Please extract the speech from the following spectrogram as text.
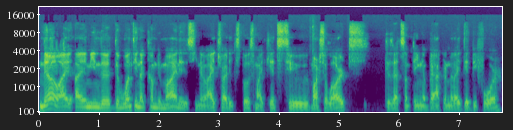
No, I I mean the the one thing that come to mind is you know I try to expose my kids to martial arts because that's something a background that I did before,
